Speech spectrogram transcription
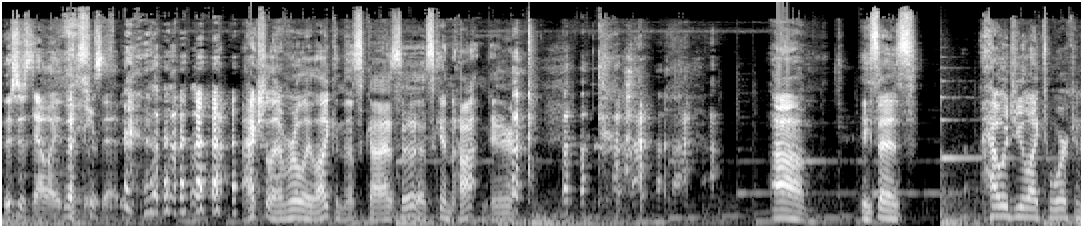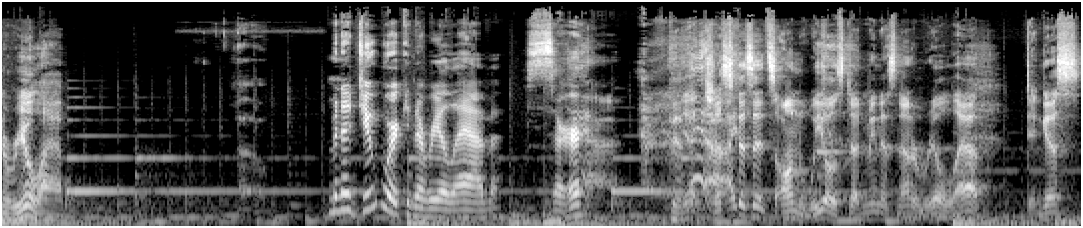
this is how I think of that. Actually, I'm really liking this, guys. Ugh, it's getting hot in here. um, he says, "How would you like to work in a real lab?" I mean, I do work in a real lab, sir. Yeah, Yeah, just I- because it's on wheels doesn't mean it's not a real lab, dingus.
